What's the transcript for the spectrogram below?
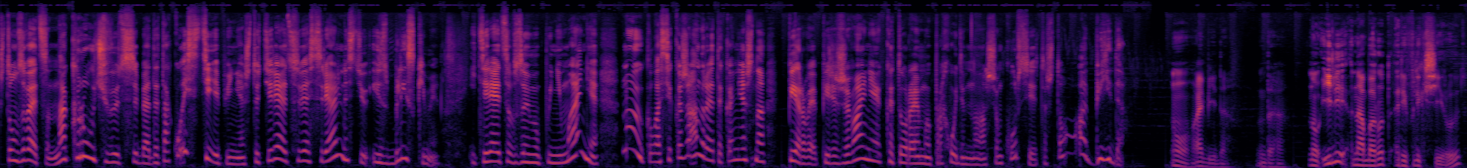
что называется, накручивают себя до такой степени, что теряют связь с реальностью и с близкими, и теряется взаимопонимание. Ну и классика жанра это, конечно, первое переживание, которое мы проходим на нашем курсе, это что? Обида. О, обида, да. Ну, или, наоборот, рефлексируют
